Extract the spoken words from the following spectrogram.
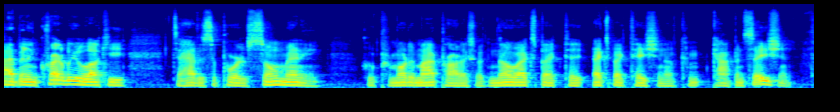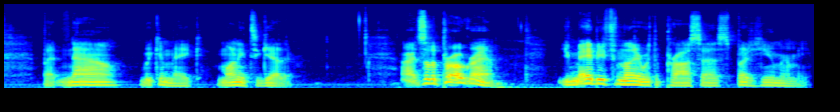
I've been incredibly lucky to have the support of so many who promoted my products with no expecta- expectation of com- compensation. But now we can make money together. All right, so the program. You may be familiar with the process, but humor me.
